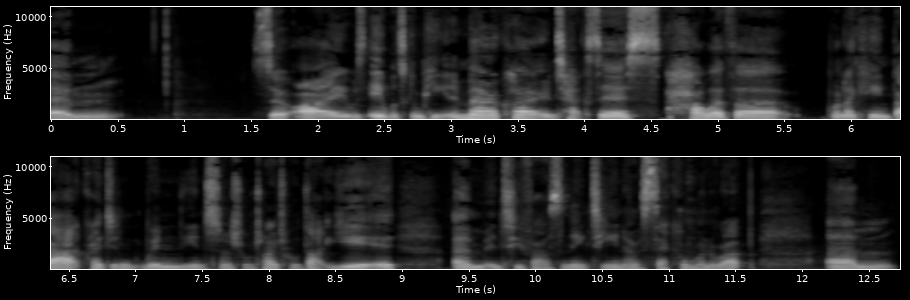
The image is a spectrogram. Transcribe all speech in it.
Um, so I was able to compete in America, in Texas. However, when I came back, I didn't win the international title that year. Um, in 2018, I was second runner up. Um,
